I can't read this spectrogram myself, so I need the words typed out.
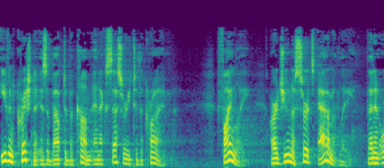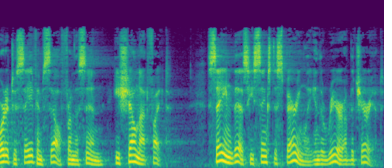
even Krishna is about to become an accessory to the crime. Finally, Arjuna asserts adamantly that in order to save himself from the sin, he shall not fight. Saying this, he sinks despairingly in the rear of the chariot.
